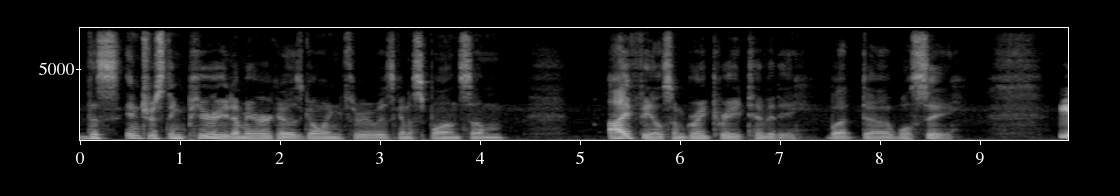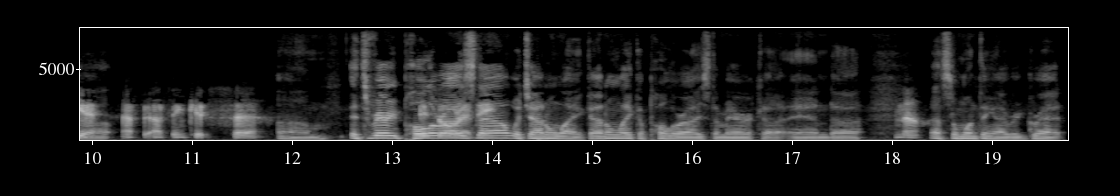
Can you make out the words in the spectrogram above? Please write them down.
this interesting period America is going through is going to spawn some I feel some great creativity, but uh, we'll see. Yeah, Uh, I, th- I think it's uh, Um, it's very polarized already- now, which I don't like. I don't like a polarized America, and uh, no, that's the one thing I regret.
